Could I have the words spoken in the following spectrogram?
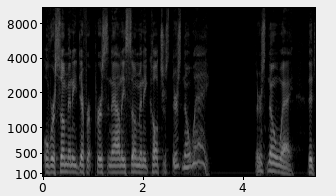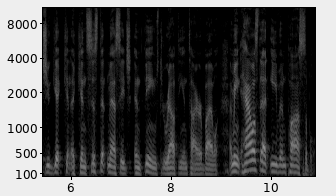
over so many different personalities, so many cultures. There's no way. There's no way that you get a consistent message and themes throughout the entire Bible. I mean, how is that even possible?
